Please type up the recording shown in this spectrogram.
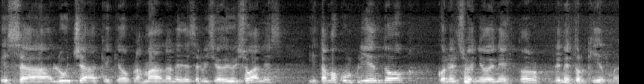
esa lucha que quedó plasmada en la Ley de Servicios Audiovisuales y estamos cumpliendo con el sueño de Néstor, de Néstor Kirchner.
